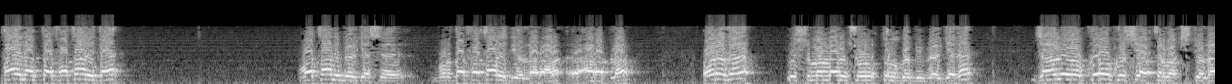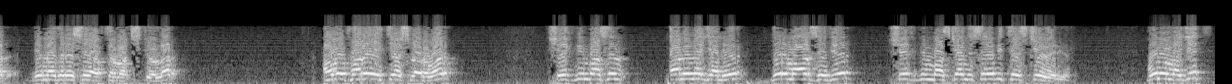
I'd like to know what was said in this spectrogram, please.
Tayland'da, Fatani'de Vatani bölgesi burada Fatani diyorlar Araplar. Orada Müslümanların çoğunlukta olduğu bir bölgede cami ve Kur'an kursu yaptırmak istiyorlar. Bir medrese yaptırmak istiyorlar. Ama para ihtiyaçları var. Şeyh bin Bas'ın yanına geliyor, durumu arz ediyor. Şeyh bin Bas kendisine bir tezkiye veriyor. Bununla git,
